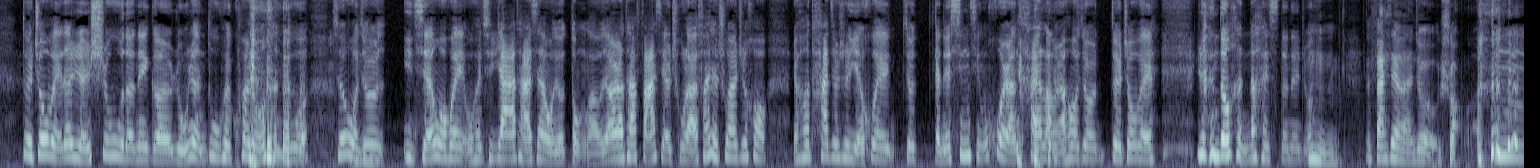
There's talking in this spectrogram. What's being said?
对周围的人事物的那个容忍度会宽容很多，所以我就。以前我会我会去压他，现在我就懂了，我要让他发泄出来，发泄出来之后，然后他就是也会就感觉心情豁然开朗，然后就对周围 人都很 nice 的那种。嗯，发泄完就爽了。嗯，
